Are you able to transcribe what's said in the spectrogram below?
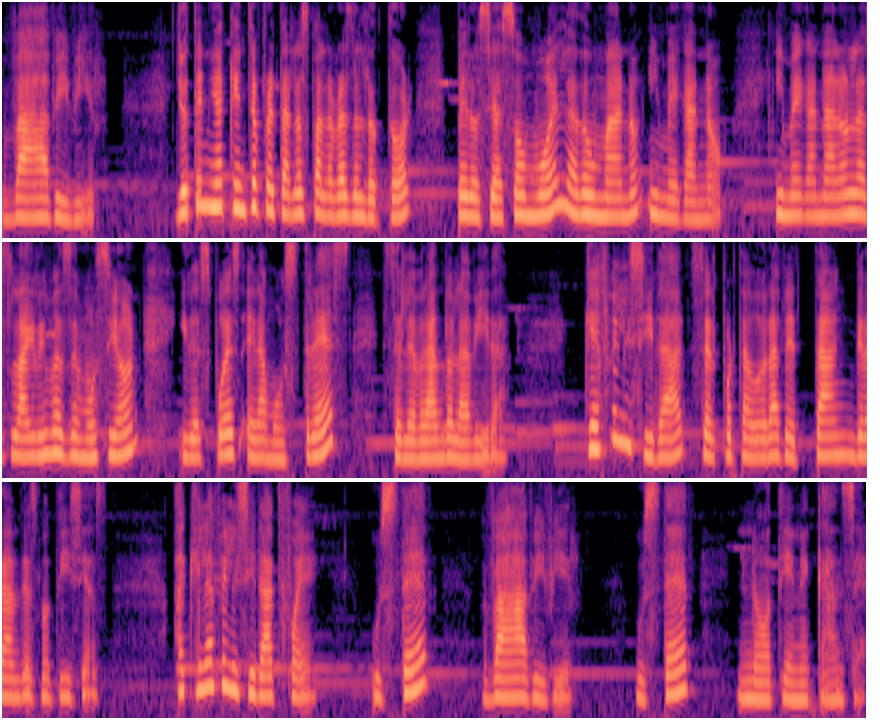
va a vivir. Yo tenía que interpretar las palabras del doctor, pero se asomó el lado humano y me ganó. Y me ganaron las lágrimas de emoción y después éramos tres celebrando la vida. Qué felicidad ser portadora de tan grandes noticias. Aquí la felicidad fue, usted va a vivir, usted no tiene cáncer.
